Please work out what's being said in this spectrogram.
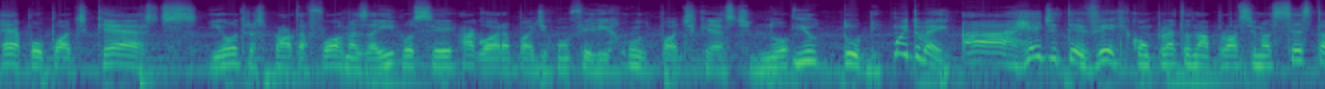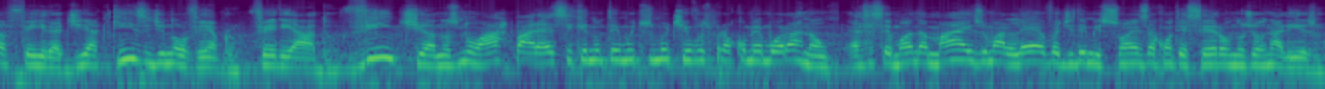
Apple Podcasts e outras plataformas aí, você agora pode conferir o podcast no YouTube. Muito bem, a Rede TV que completa na próxima sexta-feira, dia 15 de novembro, feriado, 20 anos no ar, parece que não tem muitos motivos para comemorar não. Essa semana mais uma leva de demissões aconteceram no jornalismo.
